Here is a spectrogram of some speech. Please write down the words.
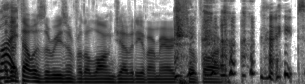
I thought that was the reason for the longevity of our marriage so far. right?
